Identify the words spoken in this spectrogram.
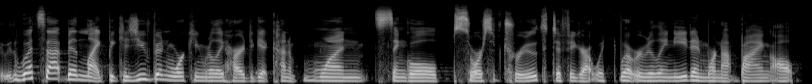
what's that been like? Because you've been working really hard to get kind of one single source of truth to figure out what, what we really need, and we're not buying all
